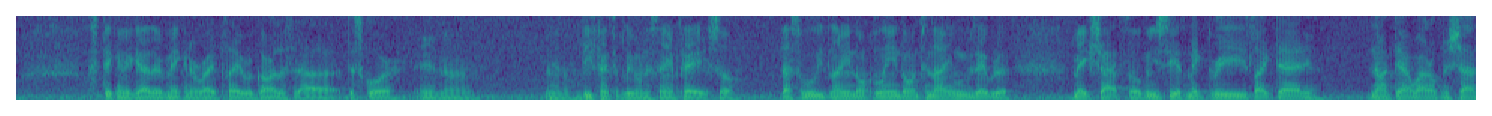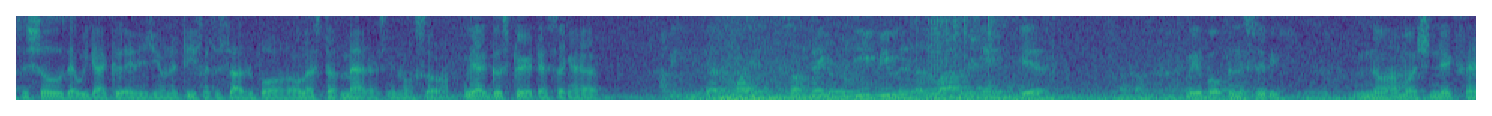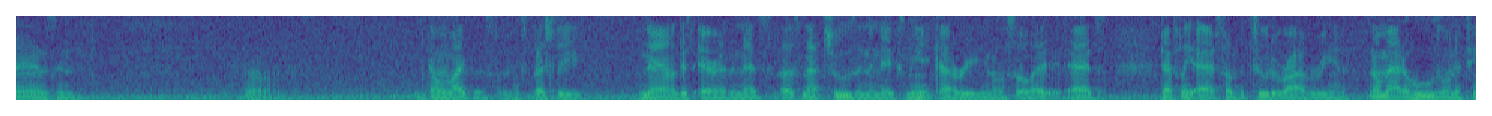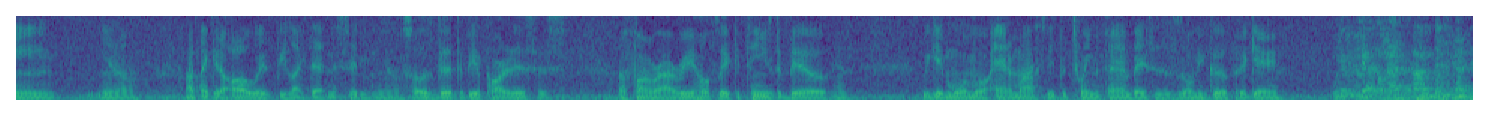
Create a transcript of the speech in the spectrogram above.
sticking together, making the right play, regardless of the, uh, the score, and uh, you know, defensively on the same page. So that's what we leaned on, leaned on tonight, and we was able to make shots. So when you see us make threes like that and knock down wide open shots, it shows that we got good energy on the defensive side of the ball. All that stuff matters, you know. So we had a good spirit that second half. Obviously, you guys are playing something bigger, but do you view this as a rivalry game? Yeah, Okay. we are both in the city. You know, you know how much Knick fans and um, don't like us, I mean, especially now in this era, the Nets, us not choosing the Knicks, me and Kyrie, you know. So it adds, definitely adds something to the rivalry. And no matter who's on the team, you know, I think it'll always be like that in the city, you know. So it's good to be a part of this. It's a fun rivalry. Hopefully it continues to build and we get more and more animosity between the fan bases. It's only good for the game.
